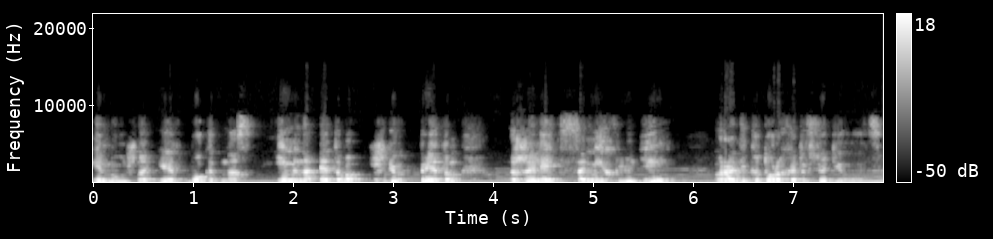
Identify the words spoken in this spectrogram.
и нужно, и Бог от нас именно этого ждет. При этом жалеть самих людей – ради которых это все делается.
